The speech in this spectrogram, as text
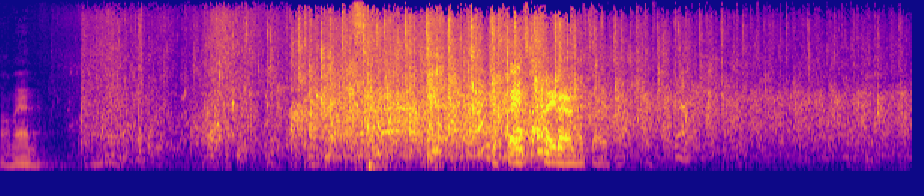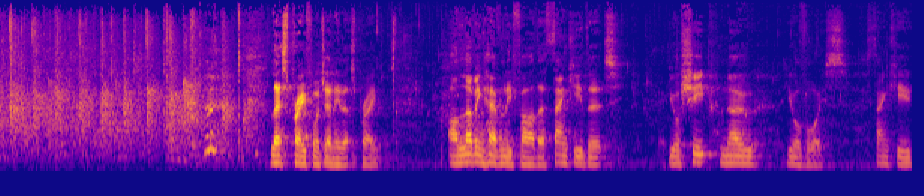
Amen. Stay there and I'll pray. Let's pray for Jenny. Let's pray. Our loving Heavenly Father, thank you that your sheep know your voice. Thank you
